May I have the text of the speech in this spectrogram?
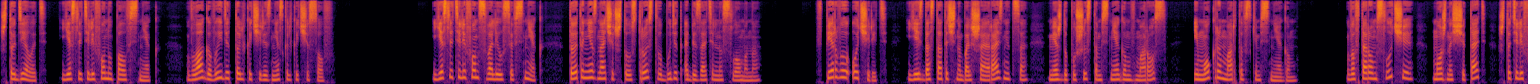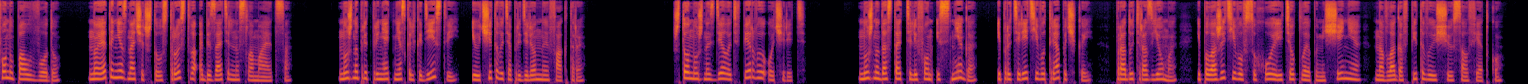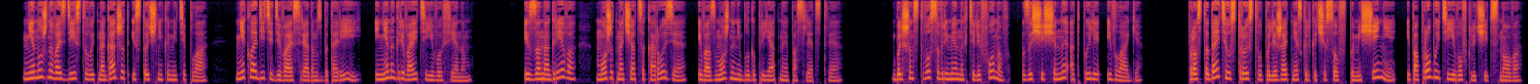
Что делать, если телефон упал в снег? Влага выйдет только через несколько часов. Если телефон свалился в снег, то это не значит, что устройство будет обязательно сломано. В первую очередь, есть достаточно большая разница между пушистым снегом в мороз и мокрым мартовским снегом. Во втором случае можно считать, что телефон упал в воду, но это не значит, что устройство обязательно сломается. Нужно предпринять несколько действий и учитывать определенные факторы. Что нужно сделать в первую очередь? Нужно достать телефон из снега и протереть его тряпочкой, продуть разъемы и положить его в сухое и теплое помещение на влаговпитывающую салфетку. Не нужно воздействовать на гаджет источниками тепла, не кладите девайс рядом с батареей и не нагревайте его феном. Из-за нагрева может начаться коррозия и, возможно, неблагоприятные последствия. Большинство современных телефонов защищены от пыли и влаги. Просто дайте устройству полежать несколько часов в помещении и попробуйте его включить снова.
